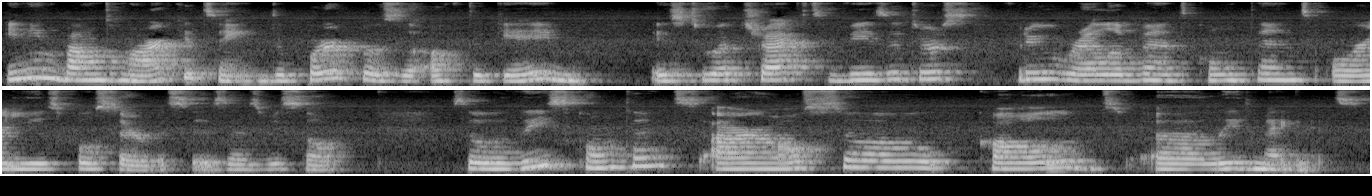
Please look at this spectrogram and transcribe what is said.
In inbound marketing, the purpose of the game is to attract visitors through relevant content or useful services, as we saw. So these contents are also called uh, lead magnets.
